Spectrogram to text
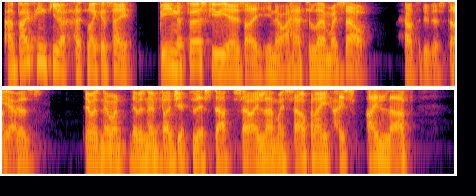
But I think, you know, uh, like I say, being the first few years, I, you know, I had to learn myself how to do this stuff Yeah. because there was no one, there was no budget for this stuff. So I learned myself, and I, I, I love,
